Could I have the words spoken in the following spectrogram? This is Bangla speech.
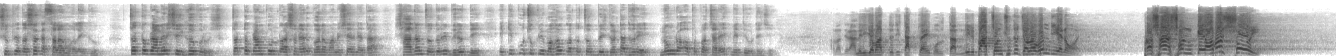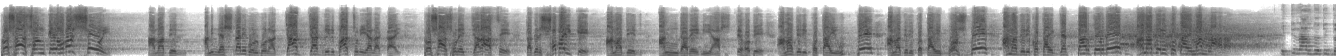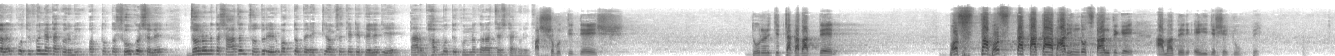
সুপ্রিয় দর্শক, আসসালামু আলাইকুম। চট্টগ্রামের সিংহপুরুষ, চট্টগ্রাম পনেরো আসনের গণমানুষের নেতা শাহজাহান চৌধুরীর বিরুদ্ধে একটি কুচুকরি মহল গত চব্বিশ ঘণ্টা ধরে নোংরা অপপ্রচারে মেতে উঠেছে। আমাদের আমিরি জামাত যদি থাকতো আমি বলতাম, নির্বাচন শুধু জনগণ দিয়ে নয়, প্রশাসনকে অবশ্যই প্রশাসনকে অবশ্যই আমাদের, আমি ন্যাশনালি বলব না, যার যার নির্বাচনী এলাকায় প্রশাসনের যারা আছে তাদের সবাইকে আমাদের আন্ডারে নিয়ে আসতে হবে। আমাদের কথায় উঠবে আমাদের কথায় বসবে আমাদের কথায় গ্রেপ্তার করবে আমাদের কথায় মামলা হারাবে। একটি রাজনৈতিক দলের কতিপয় নেতাকর্মী অত্যন্ত সৌকৌশলে জননেতা শাহজাহান চৌধুরীর বক্তব্যের একটি অংশ কেটে ফেলে দিয়ে তার ভাবমূর্তি ক্ষুণ্ণ করার চেষ্টা করেছে। পার্শ্ববর্তী দেশ দুর্নীতির টাকা বাদ দেন বস্তা বস্তা টাকা ভার হিন্দুস্তান থেকে আমাদের এই দেশে ডুববে,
